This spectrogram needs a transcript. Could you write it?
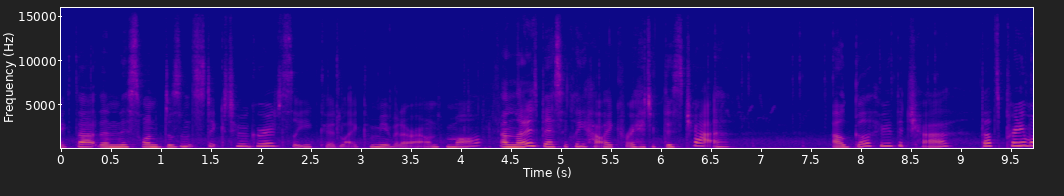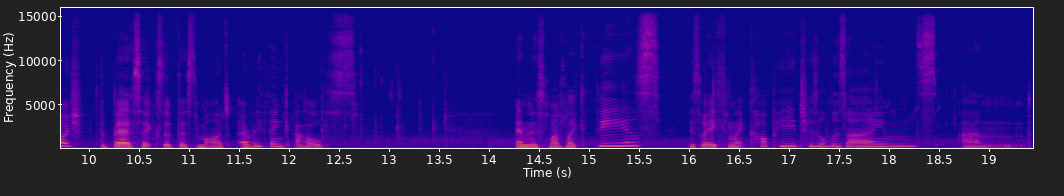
Like that, then this one doesn't stick to a grid, so you could like move it around more. And that is basically how I created this chair. I'll go through the chair. That's pretty much the basics of this mod. Everything else in this mod like these is where you can like copy chisel designs and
